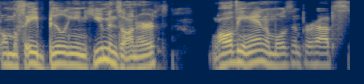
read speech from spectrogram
almost eight billion humans on Earth, all the animals, and perhaps,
